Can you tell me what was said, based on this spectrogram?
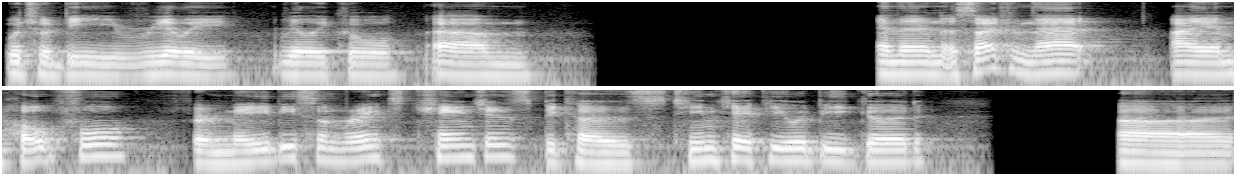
which would be really really cool. Um, and then aside from that, I am hopeful for maybe some ranked changes because Team KP would be good. Uh,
